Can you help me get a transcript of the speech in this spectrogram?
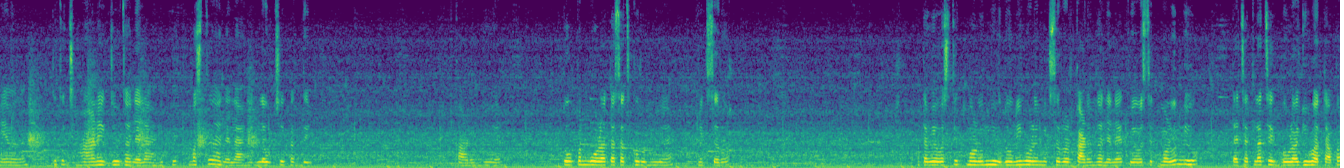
हे बघा किती छान एकजीव झालेला आहे. पीठ मस्त झालेला आहे. लवचिक अगदी. काढून घेऊया. तो पण गोळा तसाच करून घेऊया मिक्सरवर आता व्यवस्थित मळून घेऊ. दोन्ही गोळे मिक्सरवर काढून झालेले आहेत. व्यवस्थित मळून घेऊ. त्याच्यातलाच एक गोळा घेऊ आता आपण.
